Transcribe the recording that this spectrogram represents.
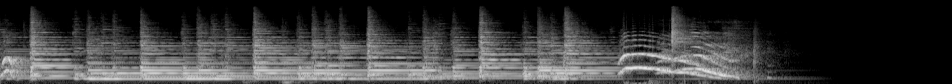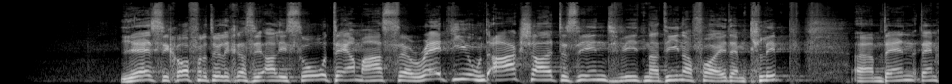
Woo. Yes, ich hoffe natürlich, dass ihr alle so dermaßen ready und angeschaltet sind, wie Nadina vorhin in dem Clip. Ähm, dann dann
